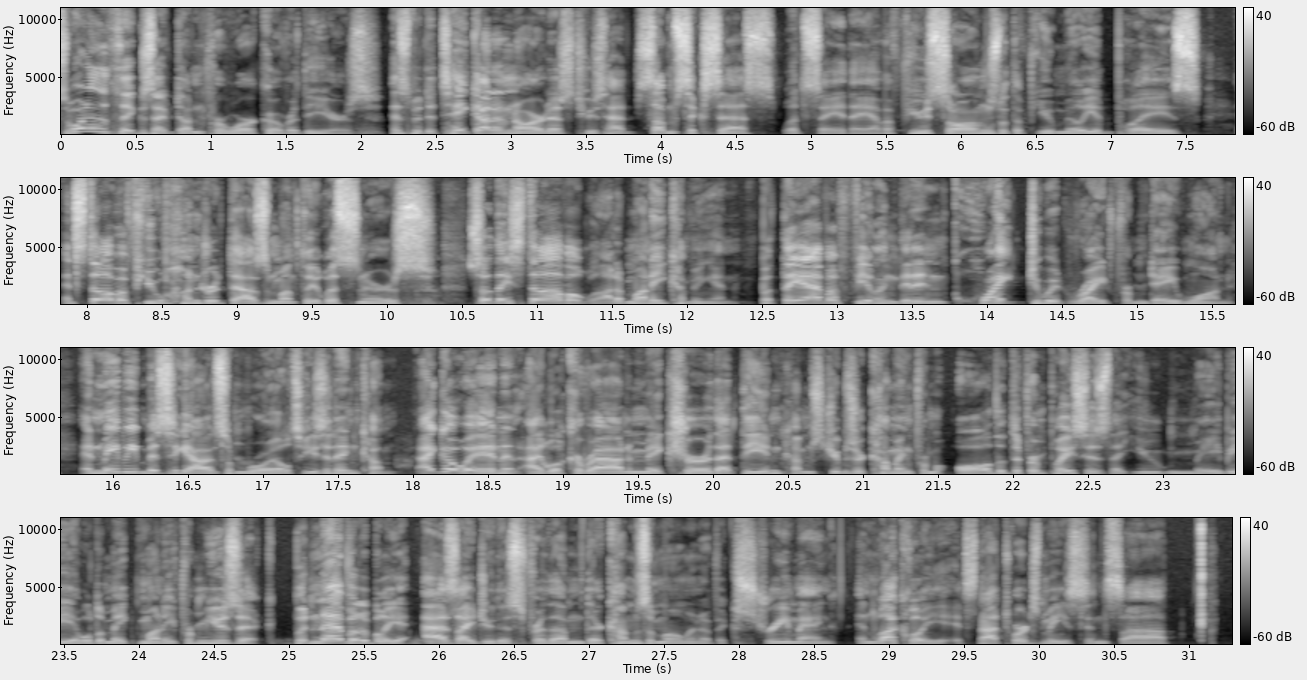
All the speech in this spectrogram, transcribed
So one of the things I've done for work over the years has been to take on an artist who's had some success. Let's say they have a few songs with a few million plays and still have a few hundred thousand monthly listeners. So they still have a lot of money coming in, but they have a feeling they didn't quite do it right from day one and maybe missing out on some royalties and income. I go in and I look around and make sure that the income streams are coming from all the different places that you may be able to make money from music. But inevitably, as I do this for them, there comes a moment of extreme anger. And luckily, it's not towards me since uh,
